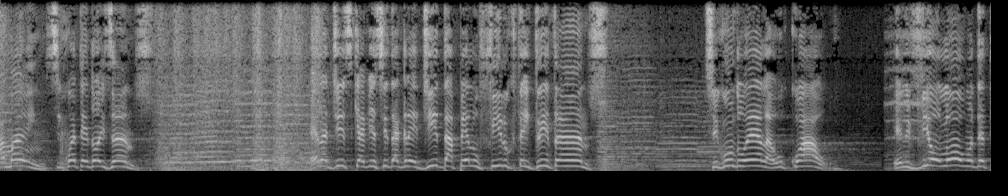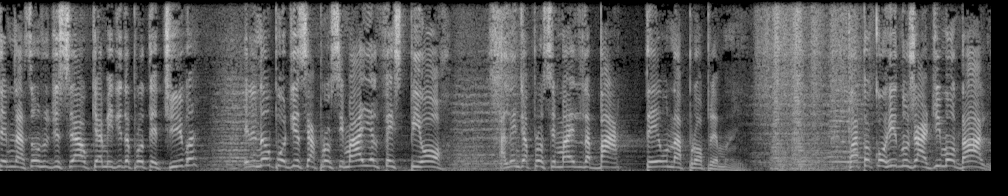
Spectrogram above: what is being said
a mãe, 52 anos, ela disse que havia sido agredida pelo filho que tem 30 anos. Segundo ela, o qual ele violou uma determinação judicial que é a medida protetiva, ele não podia se aproximar e ele fez pior. Além de aproximar, ele bateu na própria mãe. Fato ocorrido no Jardim Mondale.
